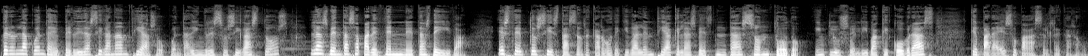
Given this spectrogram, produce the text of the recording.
pero en la cuenta de pérdidas y ganancias o cuenta de ingresos y gastos, las ventas aparecen netas de IVA, excepto si estás en recargo de equivalencia, que las ventas son todo, incluso el IVA que cobras, que para eso pagas el recargo.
